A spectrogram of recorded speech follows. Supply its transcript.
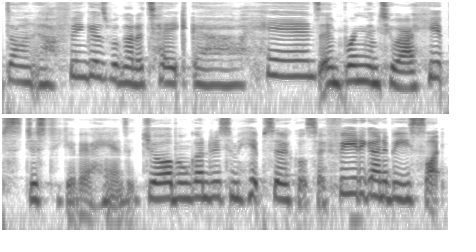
done our fingers, we're going to take our hands and bring them to our hips just to give our hands a job. I'm going to do some hip circles. So feet are going to be like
